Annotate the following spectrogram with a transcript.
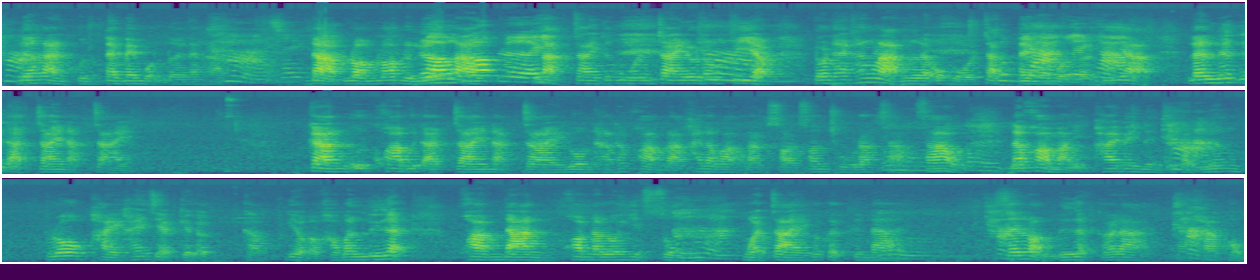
ค่ะเรื่องงานคุณเต็มไปหมดเลยนะครับ ค่ะใช่ค่ะ ดาบล้อมรอบหรือเรื่องราวล้อมรอบเลยหนักใจกังวลใจโดนเอาค่ะเปรียบโดนแทงข้างหลังเลยโอ้โห จัดเต็มไปหมดเลยทุทุกกออย่างย่างและเรื่องอึดอัดใจหนักใจ การอึดความอึดอัดใจหนักใจรวมทั้งทั้งความรักให้ระวังรักซ้อนซ่อนชู้รักสามเศร้า อืมและความหมายอีกไพ่ใบหนึ่งเกี่ยวกับค่ะ เรื่องโรคภัยไข้เจ็บเกี่ยวกับกับเกี่ยวกับคำว่าเลือด ความดัน ความดันโลหิตสูง อ่าหัวใจก็เกิดขึ้นได้ อืมค่ะ เส้นหลอดเลือดก็ได้นะครับค่ะผม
